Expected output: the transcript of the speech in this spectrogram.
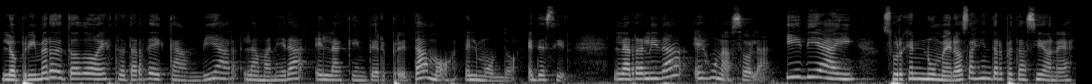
Lo primero de todo es tratar de cambiar la manera en la que interpretamos el mundo. Es decir, la realidad es una sola y de ahí surgen numerosas interpretaciones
